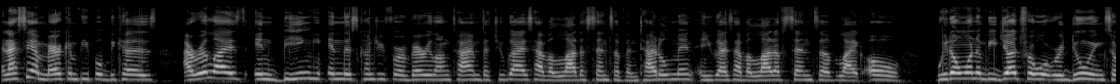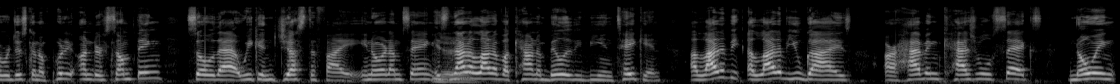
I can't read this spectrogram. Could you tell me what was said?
And I say American people because I realized in being in this country for a very long time that you guys have a lot of sense of entitlement and you guys have a lot of sense of like, oh, we don't want to be judged for what we're doing, so we're just gonna put it under something so that we can justify it. You know what I'm saying? It's not a lot of accountability being taken. A lot of a lot of you guys are having casual sex, knowing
